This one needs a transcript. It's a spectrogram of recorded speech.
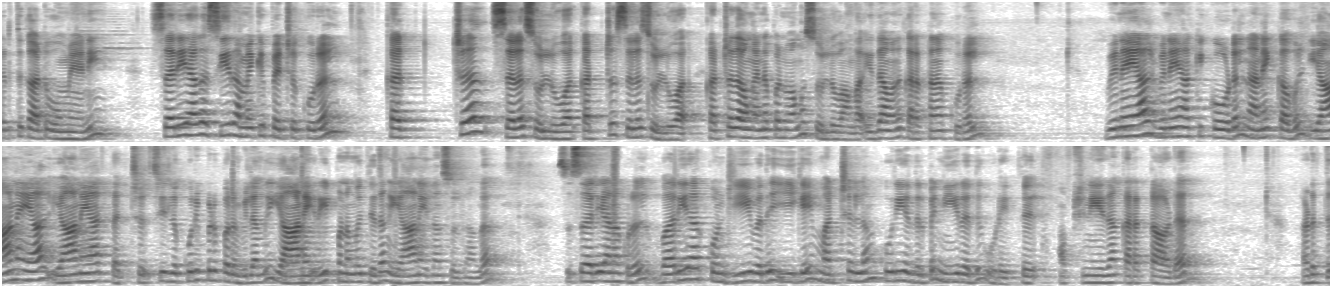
எடுத்துக்காட்டு உண்மையணி சரியாக சீரமைக்க பெற்ற குரல் கற்ற சில சொல்லுவார். கற்ற சில சொல்லுவார். கற்றதை அவங்க என்ன பண்ணுவாங்க? சொல்லுவாங்க. இதுதான் வந்து கரெக்டான குரல். வினையால் வினையாக்கி கோடல் நனைக்கவல் யானையால் யானையால் தச்சு. இதில் குறிப்பிடப்படும் விலங்கு யானை. ரீட் பண்ணும்போது தெரியுது? யானை தான் சொல்கிறாங்க சரியான குரல் வரியார் கொன்று ஈவது ஈகை மற்றெல்லாம் கூறிய நீரது உடைத்து. ஆப்ஷன் ஏ தான் கரெக்ட் ஆர்டர் அடுத்து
